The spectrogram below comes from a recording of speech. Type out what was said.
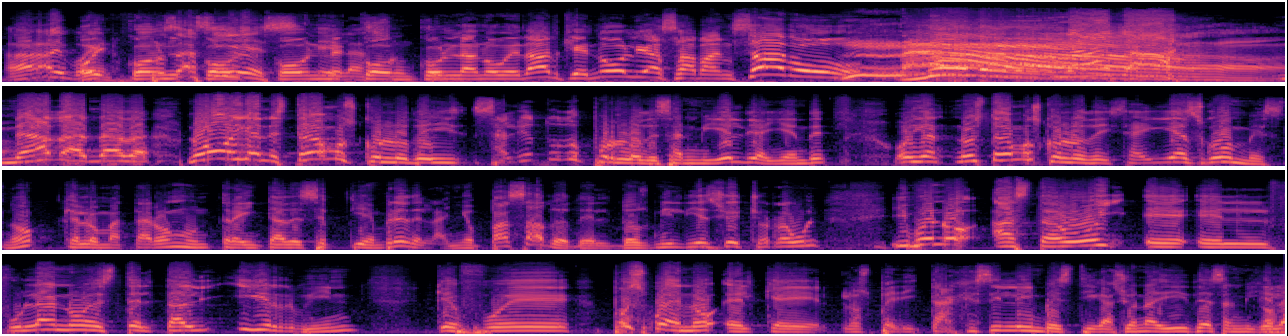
Ay, bueno, con, pues así con- es. con- el la novedad que no le has avanzado. Nada, nada, nada. No, oigan, estábamos con lo de. Salió todo por lo de San Miguel de Allende. Oigan, no estábamos con lo de Isaías Gómez, ¿no? Que lo mataron un 30 de septiembre del año pasado, del 2018, Raúl. Y bueno, hasta hoy eh, el fulano, este, el tal Irving, que fue, pues bueno, el que los peritajes y la investigación ahí de San Miguel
